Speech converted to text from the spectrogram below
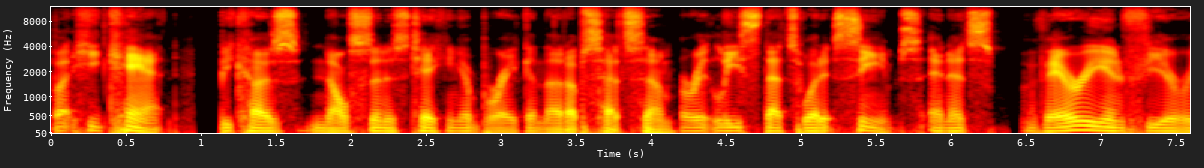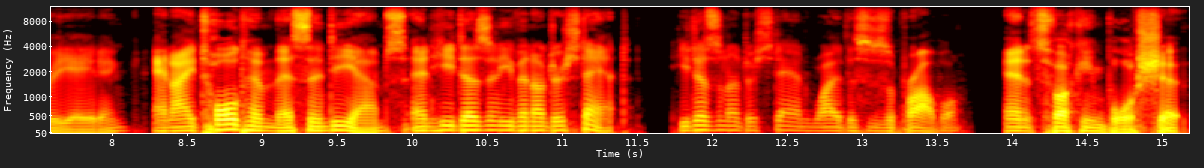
But he can't because Nelson is taking a break and that upsets him, or at least that's what it seems. And it's very infuriating. And I told him this in DMs, and he doesn't even understand. He doesn't understand why this is a problem. And it's fucking bullshit.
